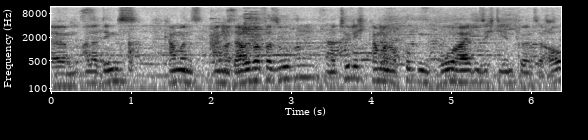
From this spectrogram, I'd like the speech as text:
Ähm, allerdings kann man es einmal darüber versuchen. Natürlich kann man auch gucken, wo halten sich die Influencer auf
